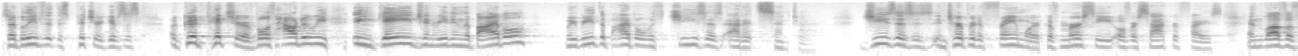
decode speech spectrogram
so I believe that this picture gives us a good picture of both how do we engage in reading the Bible. We read the Bible with Jesus at its center. Jesus' interpretive framework of mercy over sacrifice and love of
